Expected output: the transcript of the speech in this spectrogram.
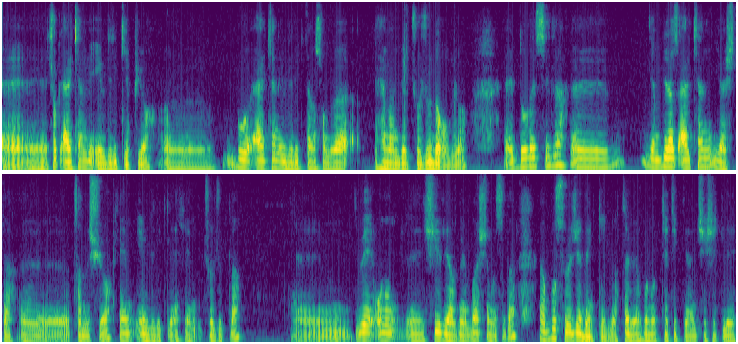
e, çok erken bir evlilik yapıyor. E, bu erken evlilikten sonra hemen bir çocuğu da oluyor. E, dolayısıyla e, yani biraz erken yaşta e, tanışıyor hem evlilikle hem çocukla. Ee, ve onun e, şiir yazmaya başlaması da e, bu sürece denk geliyor. Tabii bunu tetikleyen çeşitli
